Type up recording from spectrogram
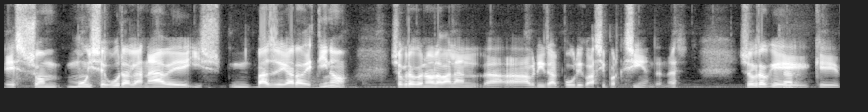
es- son muy seguras las naves y va a llegar a destino, yo creo que no la van a, a abrir al público así porque sí, ¿entendés? Yo creo que, Claro. que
